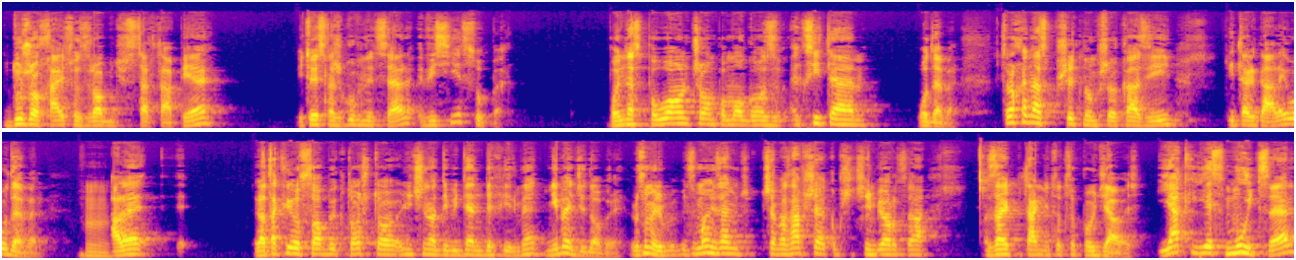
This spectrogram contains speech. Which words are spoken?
dużo hajsu zrobić w startupie i to jest nasz główny cel, VC jest super. Bo oni nas połączą, pomogą z exitem, whatever. Trochę nas przytną przy okazji i tak dalej, whatever. Hmm. Ale dla takiej osoby ktoś, kto liczy na dywidendę firmie, nie będzie dobry. Rozumiesz? Więc moim zdaniem trzeba zawsze jako przedsiębiorca zadać pytanie to, co powiedziałeś. Jaki jest mój cel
